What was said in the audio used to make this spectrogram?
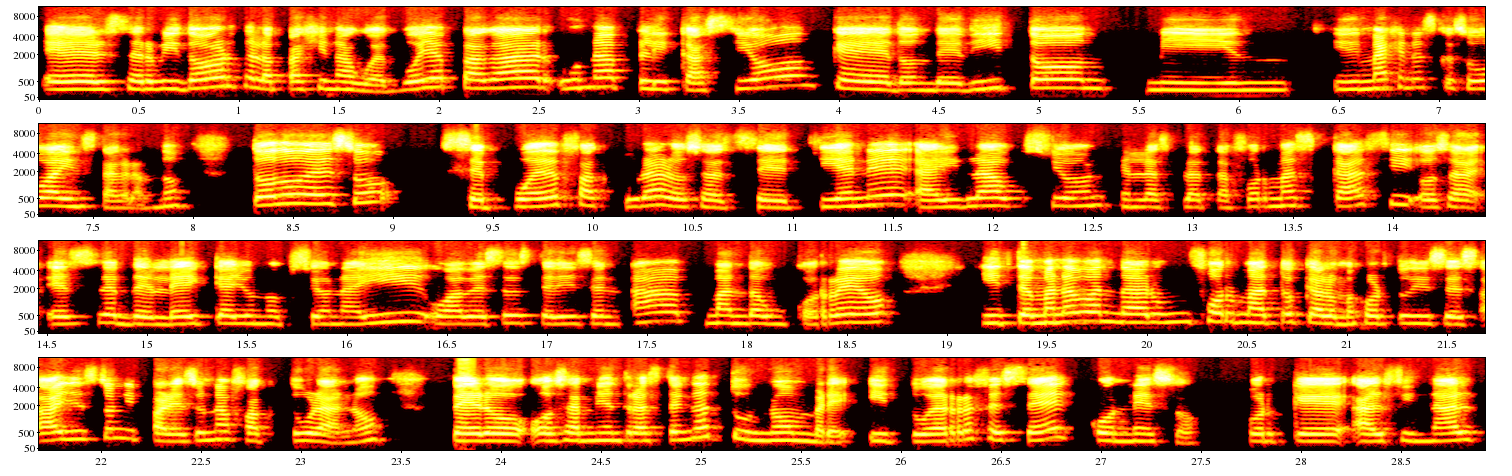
el servidor de la página web, voy a pagar una aplicación que donde edito mis imágenes que subo a Instagram, ¿no? Todo eso se puede facturar, o sea, se tiene ahí la opción en las plataformas casi, o sea, es de ley que hay una opción ahí o a veces te dicen, ah, manda un correo y te van a mandar un formato que a lo mejor tú dices, ay, esto ni parece una factura, ¿no? Pero, o sea, mientras tenga tu nombre y tu RFC, con eso, porque al final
